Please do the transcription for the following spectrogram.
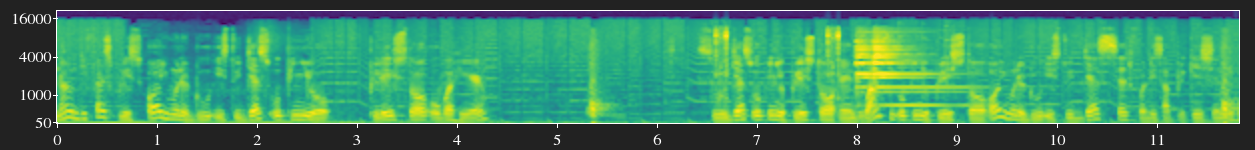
Now, in the first place, all you want to do is to just open your Play Store over here. So just open your Play Store and once you open your Play Store, all you want to do is to just search for this application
